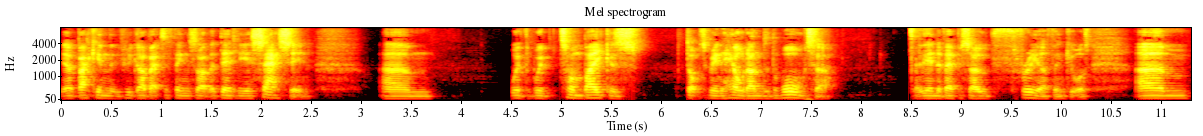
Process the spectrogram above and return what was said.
know back in the, if we go back to things like the Deadly Assassin, um, with with Tom Baker's Doctor being held under the water at the end of episode three, I think it was. Um,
